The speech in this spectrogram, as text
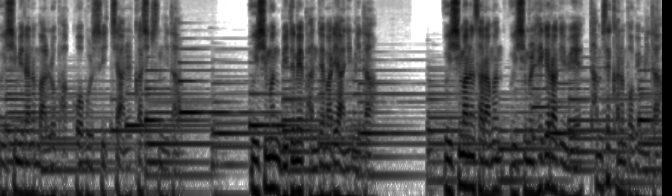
의심이라는 말로 바꾸어 볼 수 있지 않을까 싶습니다. 의심은 믿음의 반대말이 아닙니다. 의심하는 사람은 의심을 해결하기 위해 탐색하는 법입니다.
